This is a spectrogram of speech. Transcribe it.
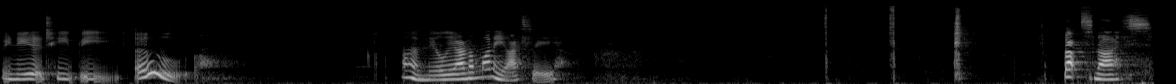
we need a TV. Oh, I'm nearly out of money, I see. That's nice.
